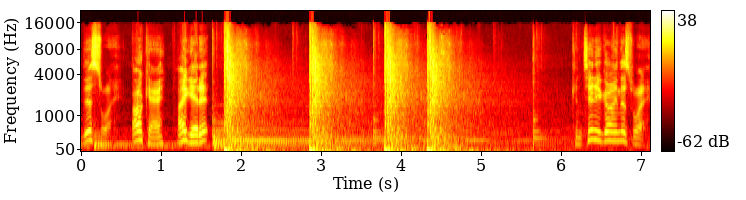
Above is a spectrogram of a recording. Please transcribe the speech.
This way. Okay, I get it. Continue going this way.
